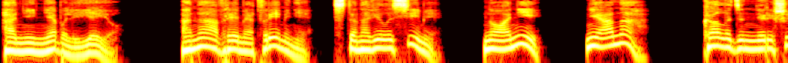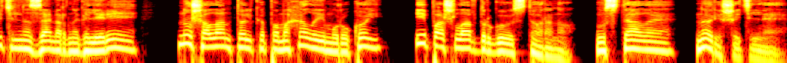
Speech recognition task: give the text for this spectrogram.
Они не были ею. Она время от времени становилась ими, но они — не она. Каладин нерешительно замер на галерее, но Шалан только помахала ему рукой и пошла в другую сторону, усталая, но решительная.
